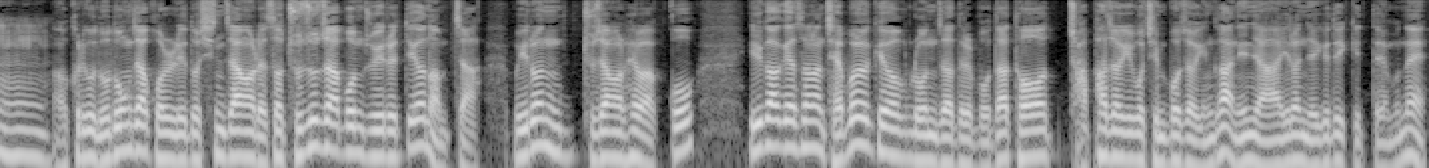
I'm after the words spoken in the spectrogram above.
음. 어, 그리고 노동자 권리도 신장을 해서 주주자본주의를 뛰어넘자. 뭐 이런 주장을 해왔고 일각에서는 재벌 개혁론자들보다 더 좌파적이고 진보적인 거 아니냐 이런 얘기도 있기 때문에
